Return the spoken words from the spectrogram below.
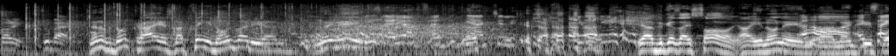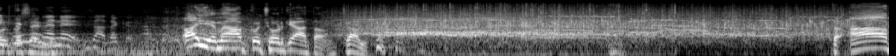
sorry to bad No, no, don't cry. It's nothing. Don't worry. यार। नहीं नहीं He's very upset with me actually Yeah, because I saw uh, इन्होंने uh, हाँ 94 एक्साइटमेंट में परसेंट मैंने ज़्यादा कर। आइए मैं आपको छोड़ के आता हूँ कम तो आप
